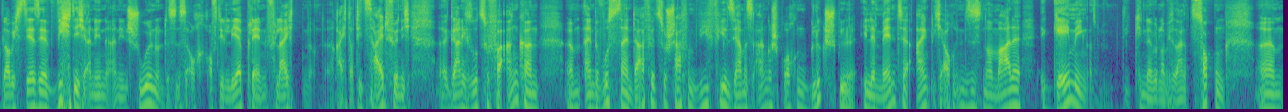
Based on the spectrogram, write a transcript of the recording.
glaube ich, sehr, sehr wichtig an den, an den Schulen und es ist auch auf den Lehrplänen vielleicht, reicht auch die Zeit für nicht, äh, gar nicht so zu verankern, ähm, ein Bewusstsein dafür zu schaffen, wie viel, Sie haben es angesprochen, Glücksspielelemente eigentlich auch in dieses normale Gaming, also die Kinder würden, glaube ich, sagen, zocken, ähm,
